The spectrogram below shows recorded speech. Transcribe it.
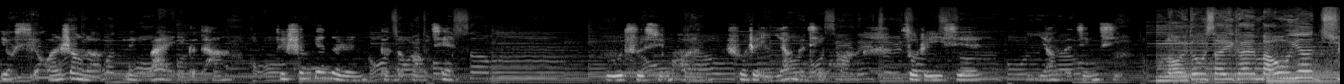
又喜欢上了另外一个他，对身边的人感到抱歉。如此循环，说着一样的情话，做着一些一样的惊喜。来到世界某一处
